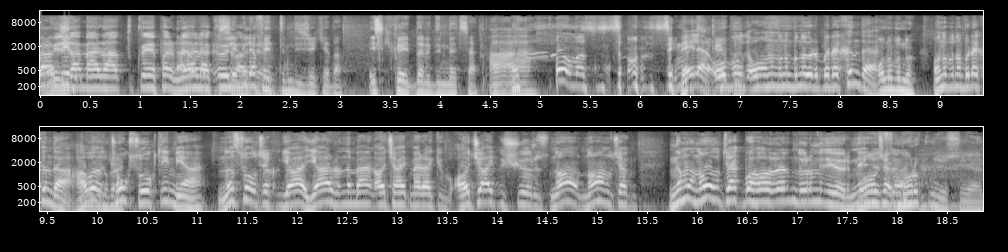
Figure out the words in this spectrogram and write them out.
Ben o bir- yüzden ben rahatlıkla yaparım. Ne Ben alakası öyle var bir laf derim. ettim diyecek adam. Eski kayıtları dinletsen. Aa. Ama senin Beyler o bu onu bunu bunu bırakın da. Onu bunu. Onu bunu bırakın da. Hava bırak. çok soğuk değil mi ya? Nasıl olacak? Ya yarını ben acayip merak ediyorum. Acayip üşüyoruz. Ne ne olacak? Ne ne olacak bu havaların durumu diyorum. Ne, Ne, olacak moruk mu diyorsun yani?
